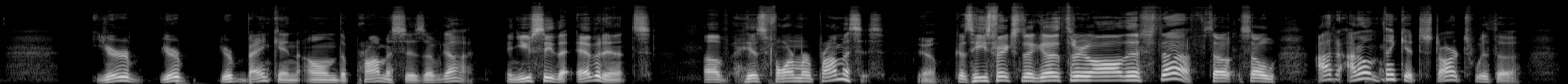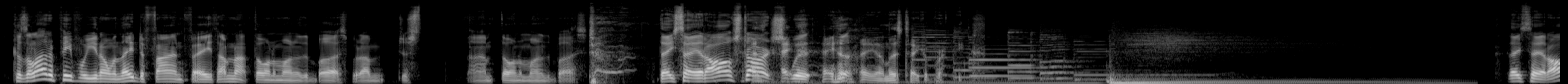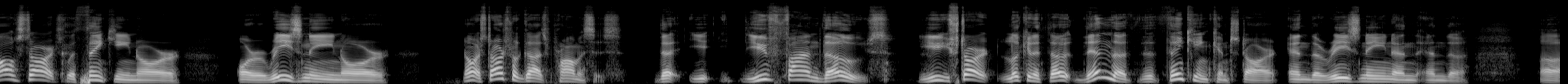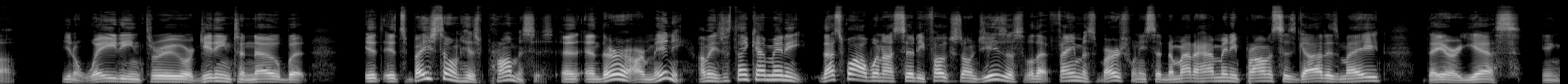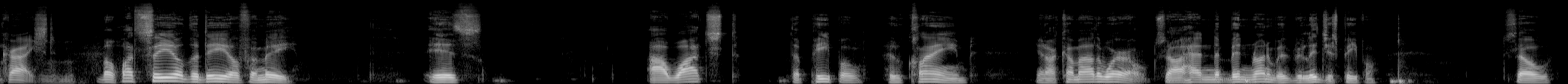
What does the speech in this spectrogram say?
you're you're you're banking on the promises of God. And you see the evidence of his former promises. Yeah. Because he's fixed to go through all this stuff. So, so I, I don't think it starts with a, because a lot of people, you know, when they define faith, I'm not throwing them under the bus, but I'm just, I'm throwing them under the bus. they say it all starts Hey, with, hang on, hang on, let's take a break. they say it all starts with thinking or, or reasoning or, no, it starts with God's promises. That you you find those, you start looking at those, then the, the thinking can start and the reasoning and and the uh, you know wading through or getting to know. But it, it's based on His promises, and and there are many. I mean, just think how many. That's why when I said He focused on Jesus, well, that famous verse when He said, "No matter how many promises God has made, they are yes in Christ." But what sealed the deal for me is I watched the people who claimed, you know, I come out of the world, so I hadn't been running with religious people. So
